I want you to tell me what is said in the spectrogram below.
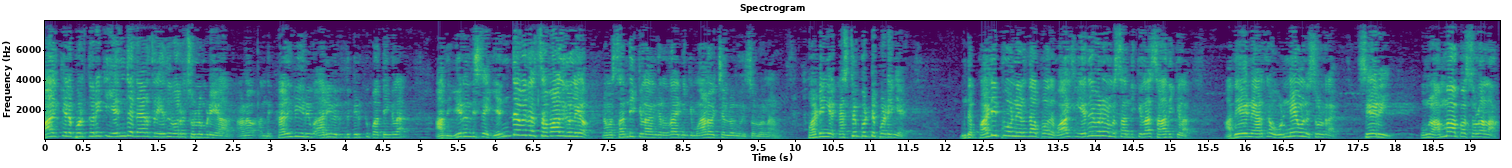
வாழ்க்கையில பொறுத்த வரைக்கும் எந்த நேரத்துல எது வரும்னு சொல்ல முடியாது. ஆனா அந்த கல்வி அறிவு அறிவு இருந்து இருக்கு பாத்தீங்களா? அது இருந்துச்சுன்னா எந்தவித சவால்களையும் நம்ம சந்திக்கலாங்கிறதா இன்னைக்கு மாணவ செல்வங்களுக்கு சொல்லுவேன் நான். படிங்க கஷ்டப்பட்டு படிங்க. இந்த படிப்பு ஒண்ணு இருந்தா போதும். வாழ்க்கை எதை வேணும் நம்ம சந்திக்கலாம் சாதிக்கலாம். அதே நேரத்துல ஒன்னே ஒன்று சொல்றேன். சரி உங்க அம்மா அப்பா சொல்லலாம்.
